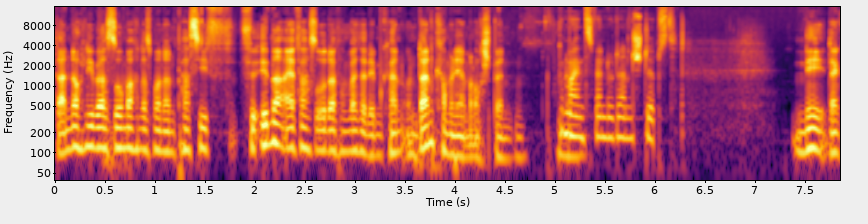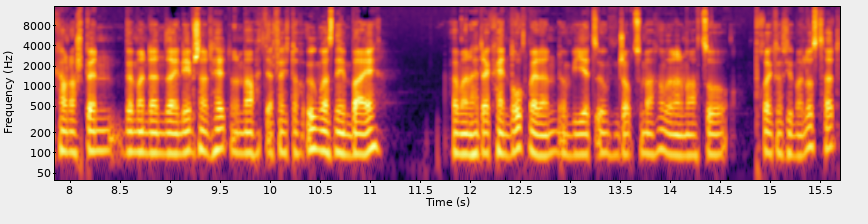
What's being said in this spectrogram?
dann doch lieber so machen, dass man dann passiv für immer einfach so davon weiterleben kann und dann kann man ja immer noch spenden. Du meinst, wenn du dann stirbst? Nee, dann kann man auch spenden, wenn man dann seinen Lebensstand hält und macht ja vielleicht auch irgendwas nebenbei, weil man hat ja keinen Druck mehr dann irgendwie jetzt irgendeinen Job zu machen, sondern macht so Projekte, auf die man Lust hat.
